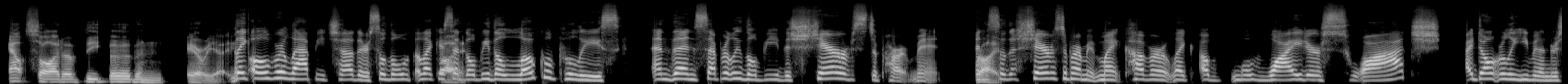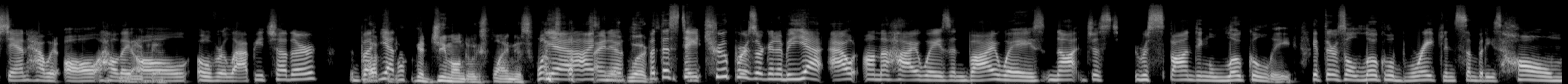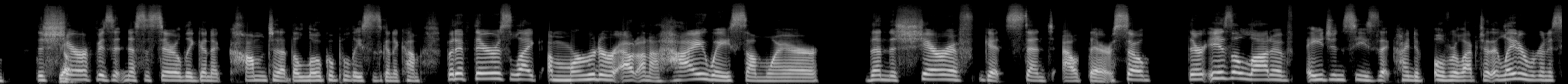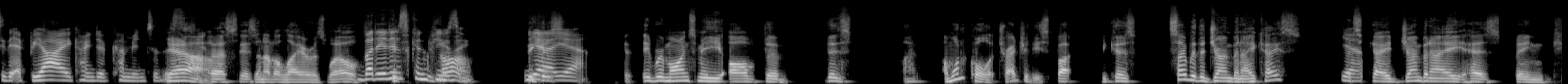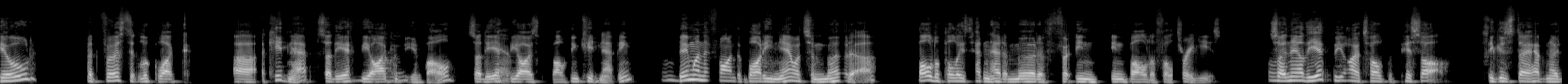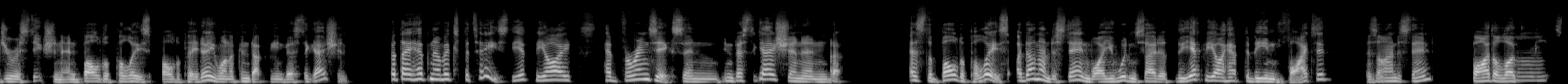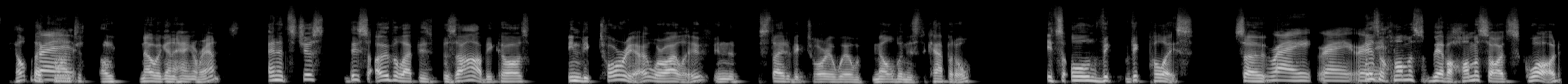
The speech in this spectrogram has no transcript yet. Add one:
outside of the urban area. they overlap each other. So they'll, like I Right. said, there'll be the local police, and then separately there'll be the sheriff's department. And Right. so the sheriff's department might cover like a wider swatch. I don't really even understand how it all how they Okay. all overlap each other. But have yeah, to, have to get Jim on to explain this one. Yeah, I- I know. But the state troopers are going to be, yeah, out on the highways and byways, not just responding locally. If there's a local break in somebody's home, the sheriff isn't necessarily going to come to that. The local police is going to come. But if there's like a murder out on a highway somewhere, then the sheriff gets sent out there. So there is a lot of agencies that kind of overlap. each other. And later we're going to see the FBI kind of come into this. yeah, there's, there's another layer as well. But it It's is confusing. Yeah, yeah. it, it reminds me of the there's I, I want to call it tragedies, but because say with the JonBenét case, Yeah. it's okay. JonBenét has been killed, but first it looked like uh, a kidnap, so the FBI can Mhm. be involved. So the Yeah. FBI is involved in kidnapping. Mhm. Then when they find the body, now it's a murder. Boulder police hadn't had a murder for, in in Boulder for three years. Mm. So now the FBI are told to piss off because they have no jurisdiction, and Boulder Police, Boulder PD, want to conduct the investigation, but they have no expertise. The FBI have forensics and investigation, and uh, as the Boulder Police, I don't understand why you wouldn't say that the FBI have to be invited, as I understand, by the local Mm. police to help. They Right. can't just oh, no, we're going to hang around. And it's just this overlap is bizarre because in Victoria, where I live, in the state of Victoria, where Melbourne is the capital, it's all Vic, Vic police. So Right, right, right. there's a homicide. We have a homicide squad,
